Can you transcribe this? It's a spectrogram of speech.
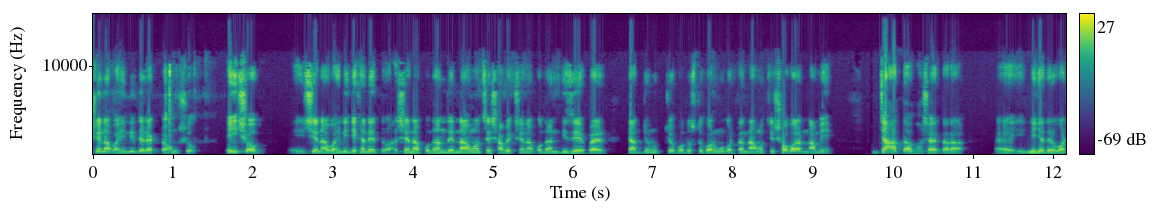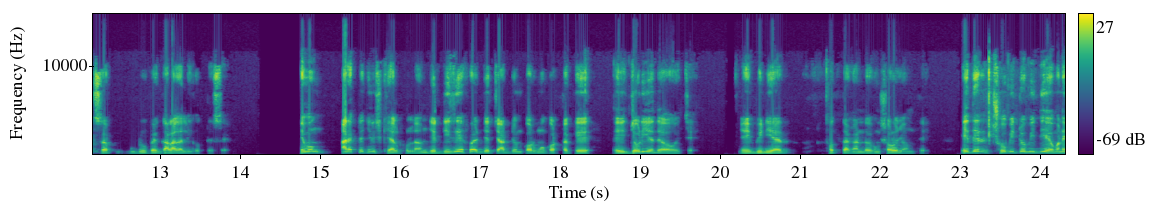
সেনাবাহিনীদের একটা অংশ। এইসব এই সেনাবাহিনী যেখানে সেনা প্রধানদের নাম আছে, সাবেক সেনা প্রধান ডিজিএফ এর চারজন উচ্চ পদস্থ কর্মকর্তার নাম আছে, সবার নামে যা তা ভাষায় তারা নিজেদের হোয়াটসঅ্যাপ গ্রুপে গালাগালি করতেছে। এবং আরেকটা জিনিস খেয়াল করলাম যে ডিজিএফ এর যে চারজন কর্মকর্তাকে এই জড়িয়ে দেওয়া হয়েছে, এই বিডিআর হত্যাকাণ্ড এবং ষড়যন্ত্রে। এদের ছবি টবি দিয়ে মানে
